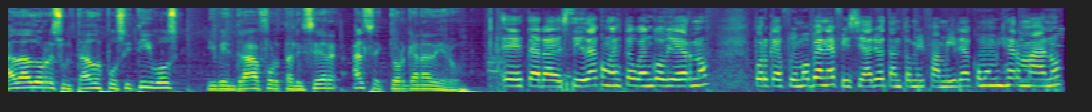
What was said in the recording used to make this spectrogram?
ha dado resultados positivos y vendrá a fortalecer al sector ganadero. Este, agradecida con este buen gobierno porque fuimos beneficiarios, tanto mi familia como mis hermanos,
